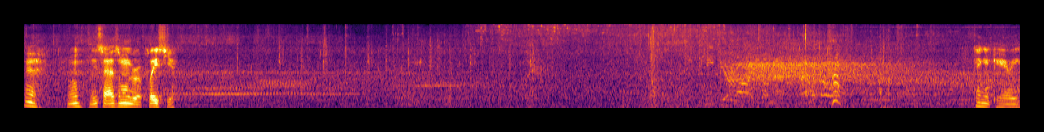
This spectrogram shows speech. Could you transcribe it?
Yeah, well, at least I have someone to replace you. Dang it, Carrie.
